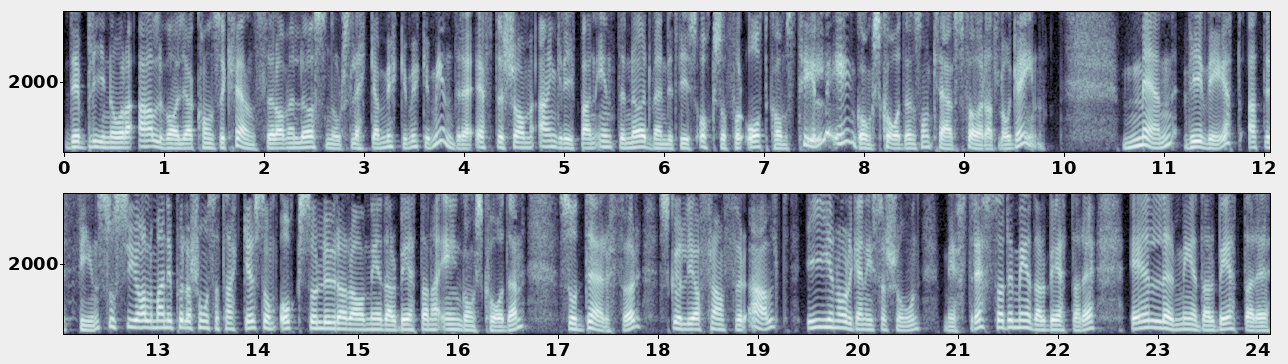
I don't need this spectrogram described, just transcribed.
det blir några allvarliga konsekvenser av en lösenordsläcka mycket, mycket mindre eftersom angriparen inte nödvändigtvis också får åtkomst till engångskoden som krävs för att logga in. Men vi vet att det finns sociala manipulationsattacker som också lurar av medarbetarna engångskoden. Så därför skulle jag framför allt i en organisation med stressade medarbetare eller medarbetare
